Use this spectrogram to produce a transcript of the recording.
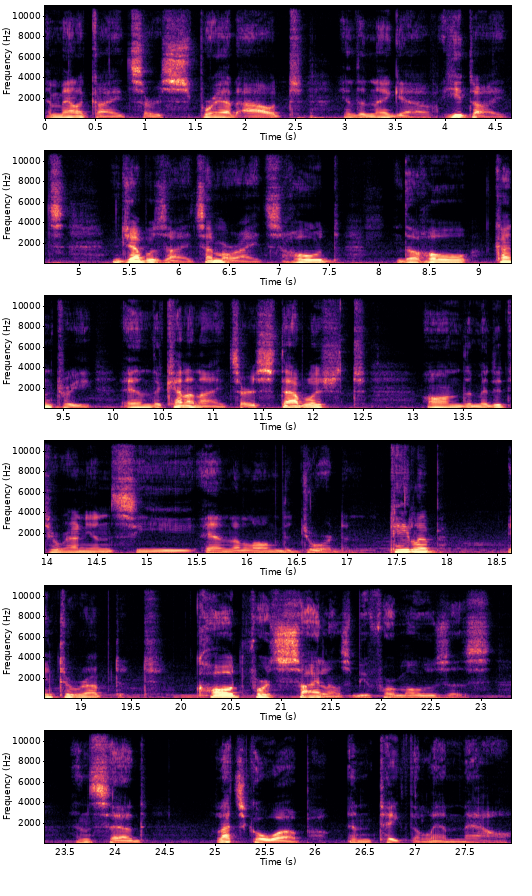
Amalekites are spread out in the Negev. Hittites, Jebusites, Amorites hold the whole country, and the Canaanites are established on the Mediterranean Sea and along the Jordan. Caleb interrupted, called for silence before Moses, and said, Let's go up and take the land now.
